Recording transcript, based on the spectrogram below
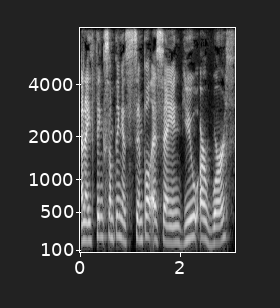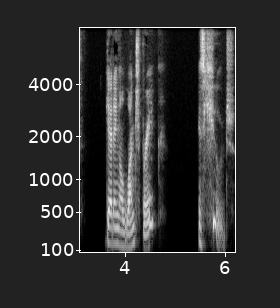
And I think something as simple as saying you are worth getting a lunch break is huge.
